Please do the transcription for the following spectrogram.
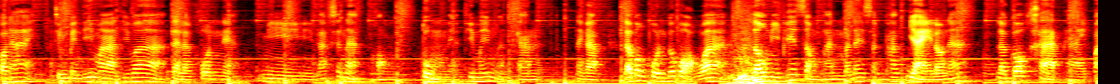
ก็ได้ จึงเป็นที่มาที่ว่าแต่ละคนเนี่ย มีลักษณะของตุ่มเนี่ยที่ไม่เหมือนกันนะครับ แล้วบางคนก็บอกว่าเรามีเพศสัมพันธ์มาได้สักพักใหญ่แล้วนะ แล้วก็ขาดหายไป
